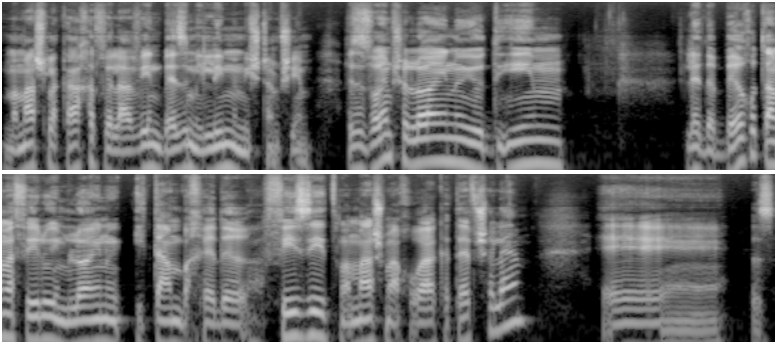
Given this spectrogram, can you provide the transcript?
ממש לקחת ולהבין באיזה מילים הם משתמשים. וזה דברים שלא היינו יודעים לדבר אותם אפילו אם לא היינו איתם בחדר פיזית, ממש מאחורי הכתף שלהם. אה, אז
